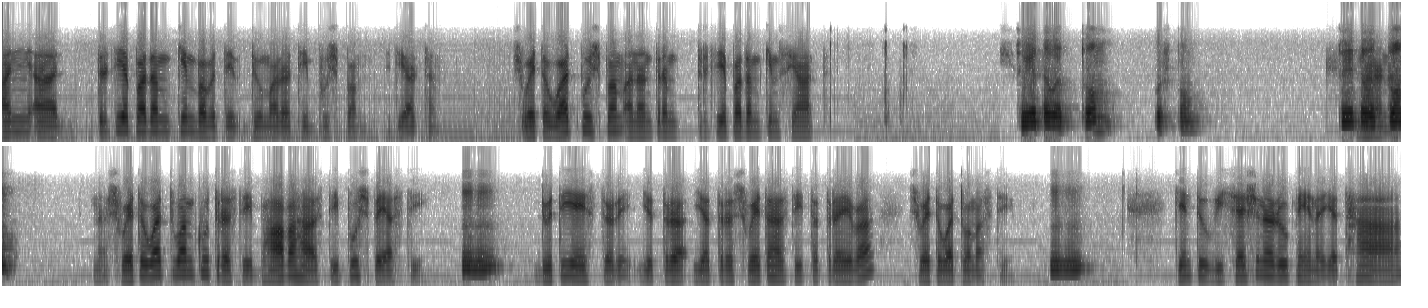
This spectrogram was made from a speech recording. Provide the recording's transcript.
अन्य तृतीयपदं किं भवति तुमर्हति पुष्पम् इति अर्थं? श्वेतवत् पुष्पम् अनन्तरं तृतीयपदं किं स्यात्? श्वेतवत्वं पुष्पं श्वेतवत्वं न श्वेतवत्वं कुत्र अस्ति? भावः अस्ति पुष्पे अस्ति। हम्म. द्वितीये स्तरे यत्र यत्र श्वेतः अस्ति तत्रैव श्वेतवत्वम् अस्ति। हम्म. किन्तु विशेषणरूपेण यथा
